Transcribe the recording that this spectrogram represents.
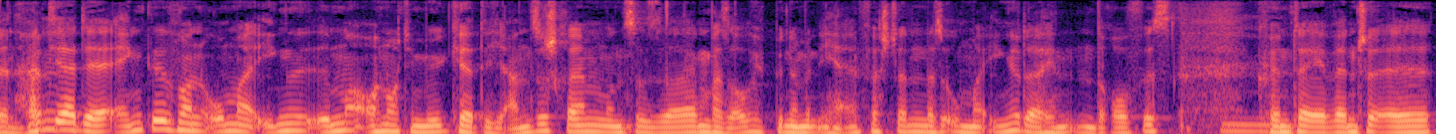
Dann hat ja der Enkel von Oma Inge immer auch noch die Möglichkeit, dich anzuschreiben und zu sagen, pass auf, ich bin damit nicht einverstanden, dass Oma Inge da hinten drauf ist. Könnte er eventuell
